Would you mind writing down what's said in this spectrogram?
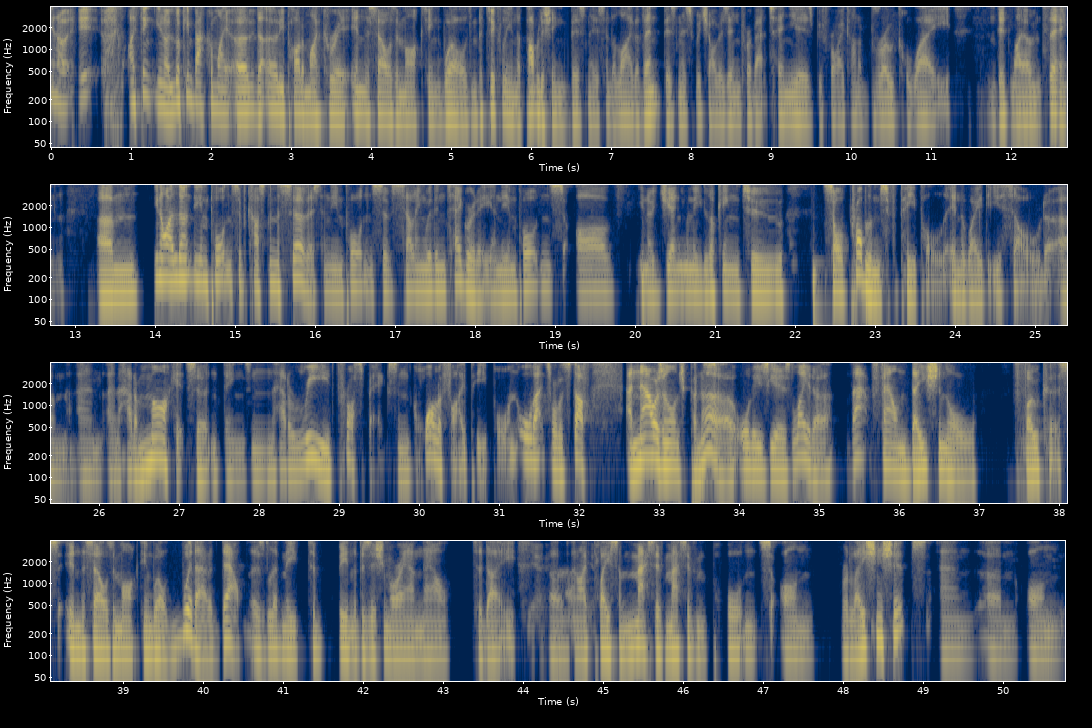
you know, it, I think you know, looking back on my early, the early part of my career in the sales and marketing world, and particularly in the publishing business and the live event business, which I was in for about ten years before I kind of broke away and did my own thing. Um, you know, I learned the importance of customer service and the importance of selling with integrity and the importance of you know genuinely looking to solve problems for people in the way that you sold um, and and how to market certain things and how to read prospects and qualify people and all that sort of stuff and now as an entrepreneur all these years later that foundational focus in the sales and marketing world without a doubt has led me to be in the position where i am now today yeah. uh, and i yeah. place a massive massive importance on relationships and um, on mm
